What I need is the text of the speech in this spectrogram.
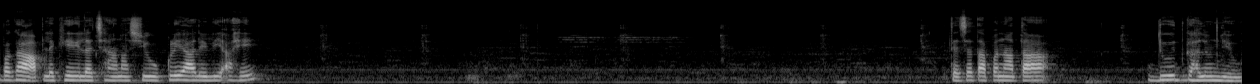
बघा आपल्या खिरीला छान अशी उकळी आलेली आहे. त्याच्यात आपण आता दूध घालून घेऊ.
